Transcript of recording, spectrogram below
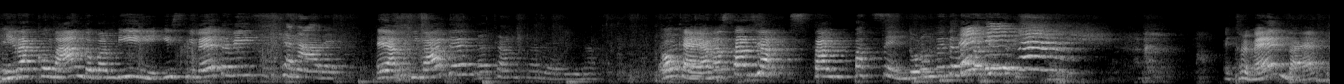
Mi raccomando bambini, iscrivetevi Il canale. e attivate La campanella. Ok, Anastasia sta impazzendo, non vede l'ora di... È tremenda, eh?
